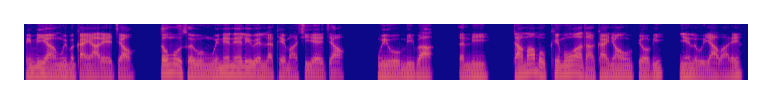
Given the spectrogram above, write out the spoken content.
မိမိကငွေမကန်ရတဲ့အကြောင်းသုံးဖို့ဆွဲဖို့ငွေနည်းနည်းလေးပဲလက်ထဲမှာရှိတဲ့အကြောင်းငွေကိုမိဘဇနီးဒါမှမဟုတ်ခင်မွန်းကသာဂိုင်ကြောင်းကိုပြောပြီးညင်းလို့ရပါတယ်။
